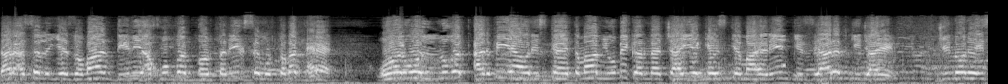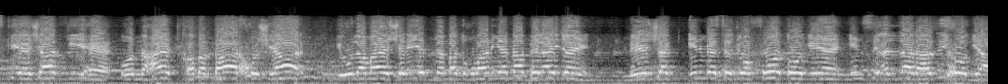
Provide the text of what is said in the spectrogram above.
दरअसल ये ज़ुबान दीनी अखूबत और तरीक से मुर्तबत है और वो लुगत अरबी है और इसका एहतमाम यूँ भी करना चाहिए कि इसके माहरीन की जियारत की जाए, जिन्होंने इसकी एशात की है। और नहायत खबरदार, होशियार कि उलमाए शरीयत में बदगुमानियाँ ना फैलाई जाए। बेशक इनमें से जो फोत हो गए हैं, इनसे अल्लाह राज़ी हो गया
